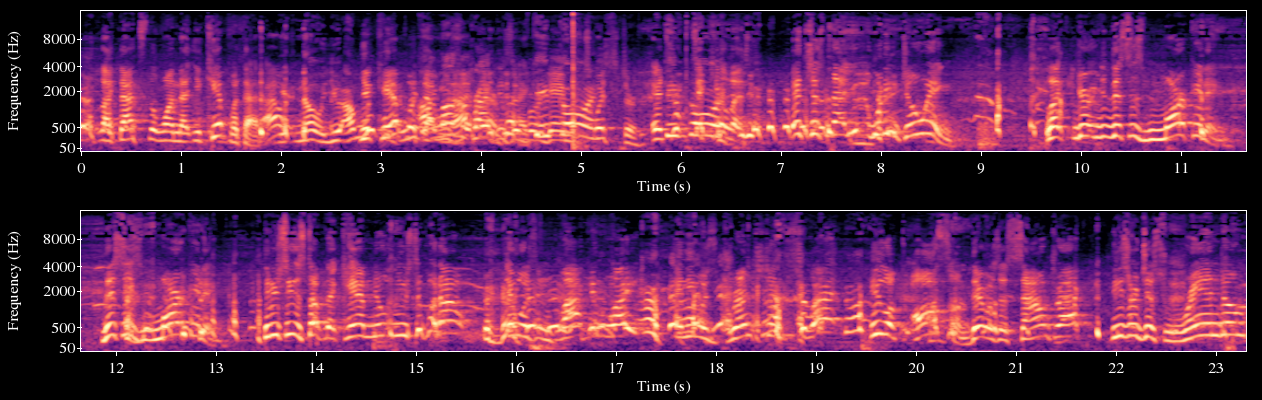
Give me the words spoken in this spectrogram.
a like that's the one that you can't put that out. no, you. I'm You can't put I that one out Practicing for a Keep game of. Twister. It's Keep going. ridiculous. it's just not. you- What are you doing? Like you're. This is marketing. This is marketing. Did you see the stuff that Cam Newton used to put out? It was in black and white, and he was drenched in sweat. He looked awesome. There was a soundtrack. These are just random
